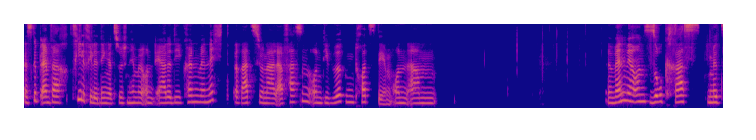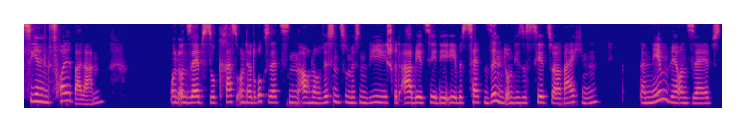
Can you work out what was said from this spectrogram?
es gibt einfach viele, viele Dinge zwischen Himmel und Erde, die können wir nicht rational erfassen und die wirken trotzdem. Und ähm, wenn wir uns so krass mit Zielen vollballern, und uns selbst so krass unter Druck setzen, auch noch wissen zu müssen, wie Schritt A, B, C, D, E bis Z sind, um dieses Ziel zu erreichen, dann nehmen wir uns selbst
